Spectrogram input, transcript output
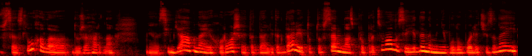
все слухала, дуже гарна сім'я в неї, хороша і так далі. і так далі. Тобто все в нас пропрацювалося. Єдине мені було боляче за неї.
